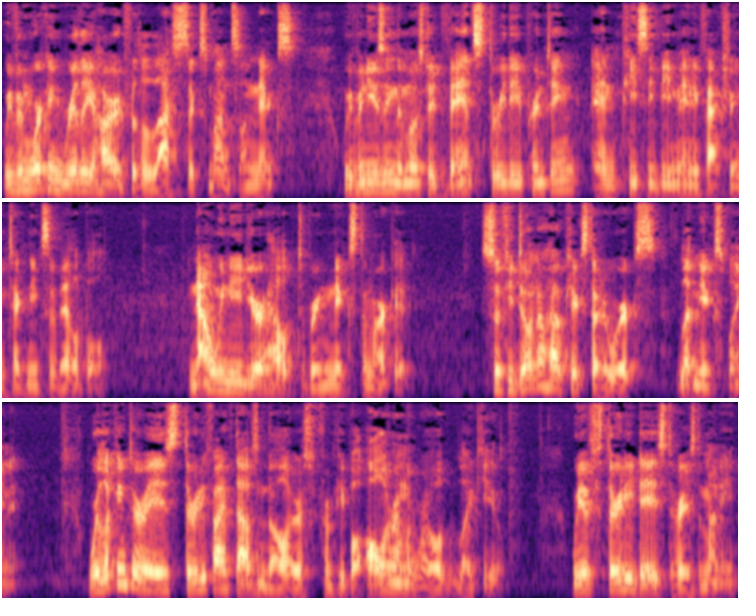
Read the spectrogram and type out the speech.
We've been working really hard for the last six months on Nix. We've been using the most advanced 3D printing and PCB manufacturing techniques available. Now we need your help to bring Nix to market. So if you don't know how Kickstarter works, let me explain it. We're looking to raise $35,000 from people all around the world like you. We have 30 days to raise the money.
